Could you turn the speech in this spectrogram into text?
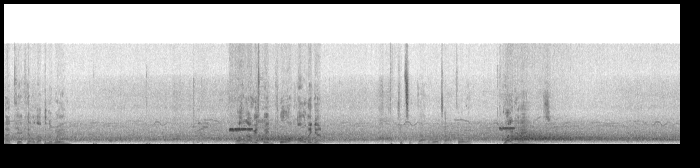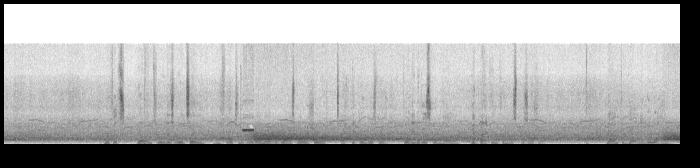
That kick held up in the wind. Oh no, he's been caught holding it. Chips it down towards half forward. Great hands. Griffiths going through his routine. Unfortunately, they made the grass very short. Tactically this week. 40 metres from home. You're backing from this position. Going for goal number one.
